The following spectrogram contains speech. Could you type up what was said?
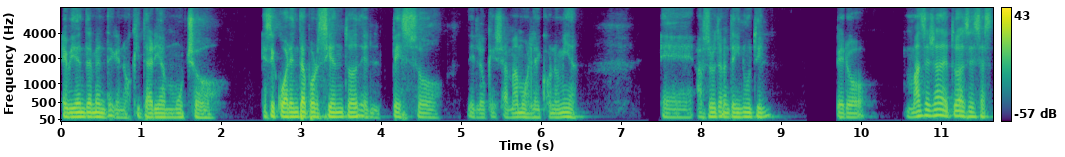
evidentemente que nos quitaría mucho ese 40% del peso de lo que llamamos la economía. Eh, absolutamente inútil, pero más allá de todas esas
